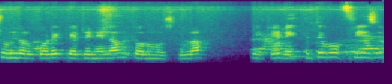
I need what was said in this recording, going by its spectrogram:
সুন্দর করে কেটে নিলাম তরমুজগুলা। কেটে রেখে দেবো ফ্রিজে।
